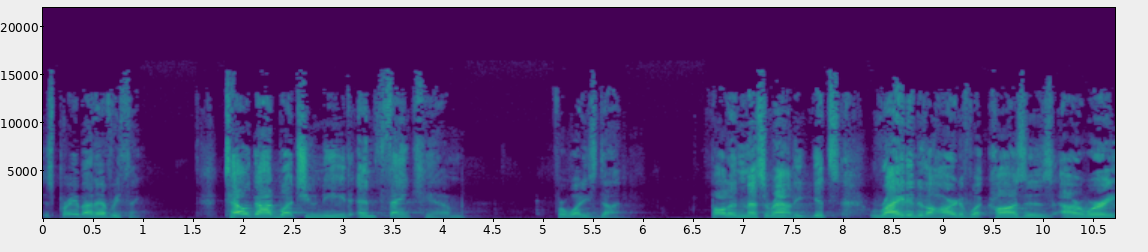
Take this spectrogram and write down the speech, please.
just pray about everything. Tell God what you need and thank Him for what He's done. Paul doesn't mess around. He gets right into the heart of what causes our worry.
